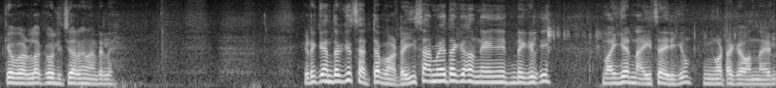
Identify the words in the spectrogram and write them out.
ഒക്കെ വെള്ളമൊക്കെ ഒലിച്ചിറങ്ങുന്നുണ്ടല്ലേ ഇടയ്ക്ക് എന്തൊക്കെ സെറ്റപ്പ് കേട്ടോ ഈ സമയത്തൊക്കെ വന്നു കഴിഞ്ഞിട്ടുണ്ടെങ്കിൽ ഭയങ്കര നൈസായിരിക്കും ഇങ്ങോട്ടൊക്കെ വന്നാൽ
